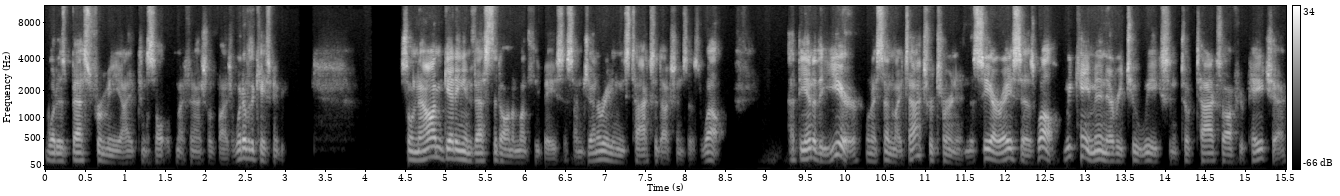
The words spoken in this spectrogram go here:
what is best for me. I consult with my financial advisor, whatever the case may be. So now I'm getting invested on a monthly basis. I'm generating these tax deductions as well. At the end of the year, when I send my tax return in, the CRA says, well, we came in every two weeks and took tax off your paycheck,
